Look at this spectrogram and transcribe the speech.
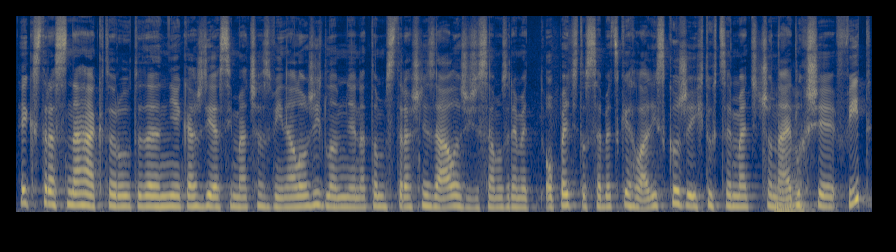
extra snaha, ktorú teda nie každý asi má čas vynaložiť, len mne na tom strašne záleží, že samozrejme opäť to sebecké hľadisko, že ich tu chce mať čo mm. najdlhšie fit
